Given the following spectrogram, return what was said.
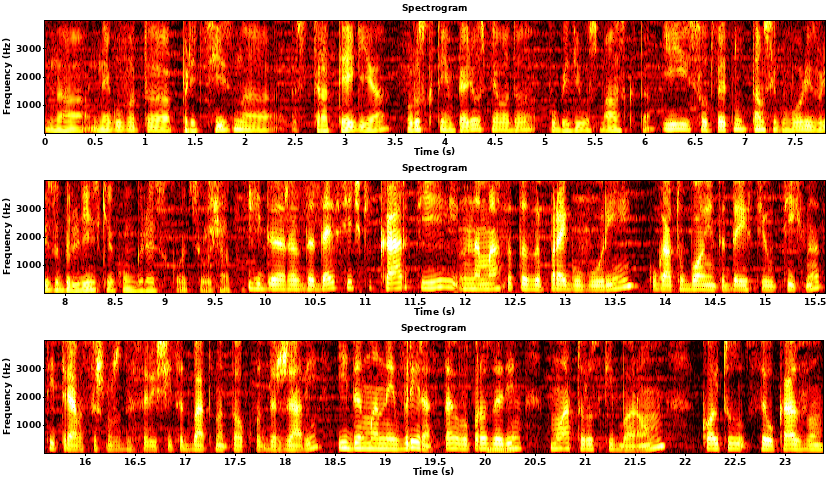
на неговата прецизна стратегия, Руската империя успява да победи Османската. И съответно там се говори дори за Берлинския конгрес, който се очаква. И да раздаде всички карти на масата за преговори, когато бойните действия отихнат и трябва всъщност да се реши съдбата на толкова държави и да маневрира. Става въпрос за един млад руски барон, който се оказва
